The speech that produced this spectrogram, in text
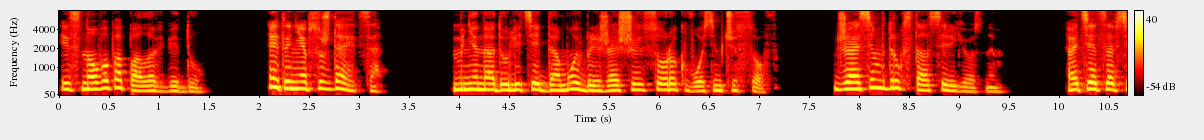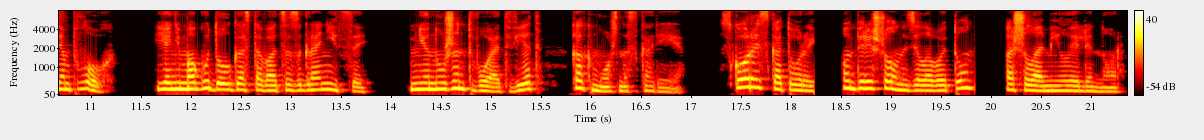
и снова попала в беду. «Это не обсуждается». «Мне надо улететь домой в ближайшие 48 часов». Джасим вдруг стал серьезным. «Отец совсем плох. Я не могу долго оставаться за границей. Мне нужен твой ответ как можно скорее». Скорость, с которой он перешел на деловой тон, ошеломила Эленор.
